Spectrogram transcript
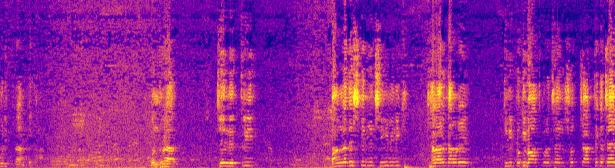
পরিত্রাণ পেতে হবে। বন্ধুরা, যে নেত্রী বাংলাদেশকে নিয়ে ছিনিমিনি খেলার কারণে যিনি প্রতিবাদ করেছেন, সোচ্চার থেকেছেন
